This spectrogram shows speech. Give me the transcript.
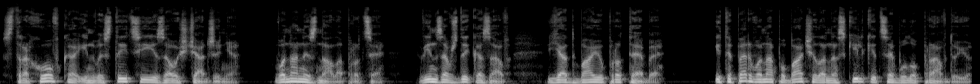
Страховка, інвестиції, заощадження. Вона не знала про це. Він завжди казав «Я дбаю про тебе». І тепер вона побачила, наскільки це було правдою.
